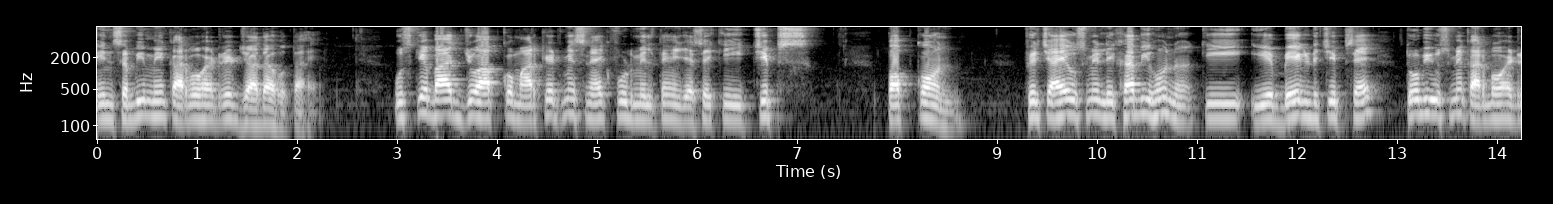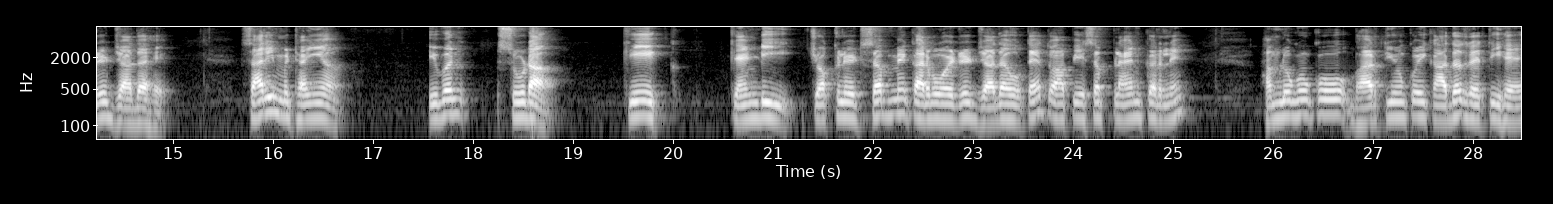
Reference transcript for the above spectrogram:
इन सभी में कार्बोहाइड्रेट ज़्यादा होता है। उसके बाद जो आपको मार्केट में स्नैक फ़ूड मिलते हैं, जैसे कि चिप्स पॉपकॉर्न फिर चाहे उसमें लिखा भी हो ना कि ये बेग्ड चिप्स है तो भी उसमें कार्बोहाइड्रेट ज़्यादा है। सारी मिठाइयाँ even soda cake candy chocolate सब में कार्बोहाइड्रेट ज़्यादा होता है तो आप ये सब प्लान कर लें। हम लोगों को, भारतीयों को एक आदत रहती है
